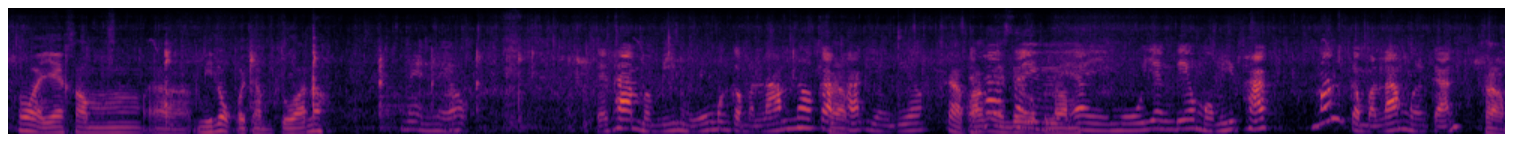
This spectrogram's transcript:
เพราะว่ายายคำอ่ามีโรคประจำตัวเนาะแม่นแล้ว แต่ถ้ามันมีหมูมันกับมันล้ำเนาะกับครับพักอย่างเดียวกับพักแต่ถ้าอย่างเดีใส่ยวกับล้ำไอ้หมูอย่างเดียวหมูมีพัก มันกับมันล้ำเหมือนกันครับ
